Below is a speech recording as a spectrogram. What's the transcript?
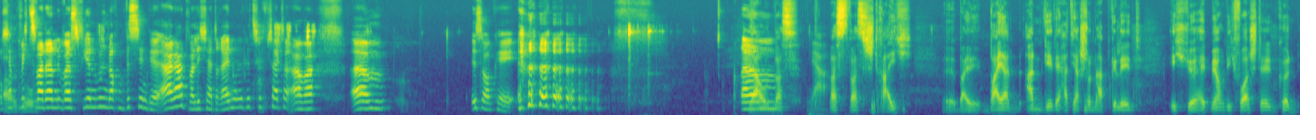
Ich habe also. mich zwar dann über das 4-0 noch ein bisschen geärgert, weil ich ja 3-0 getippt hatte, aber ähm, ist okay. ja, und ähm, was, ja. was, was Streich äh, bei Bayern angeht, er hat ja schon abgelehnt. Ich äh, hätte mir auch nicht vorstellen können,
